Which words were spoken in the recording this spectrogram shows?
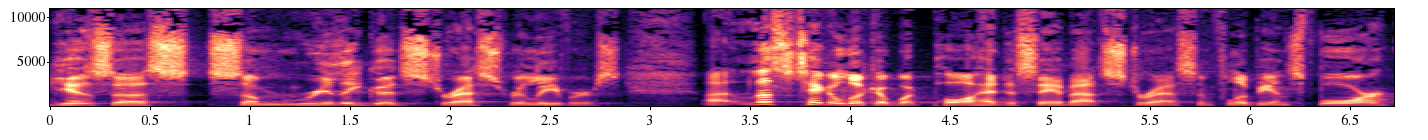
gives us some really good stress relievers. Uh, let's take a look at what Paul had to say about stress. In Philippians 4,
